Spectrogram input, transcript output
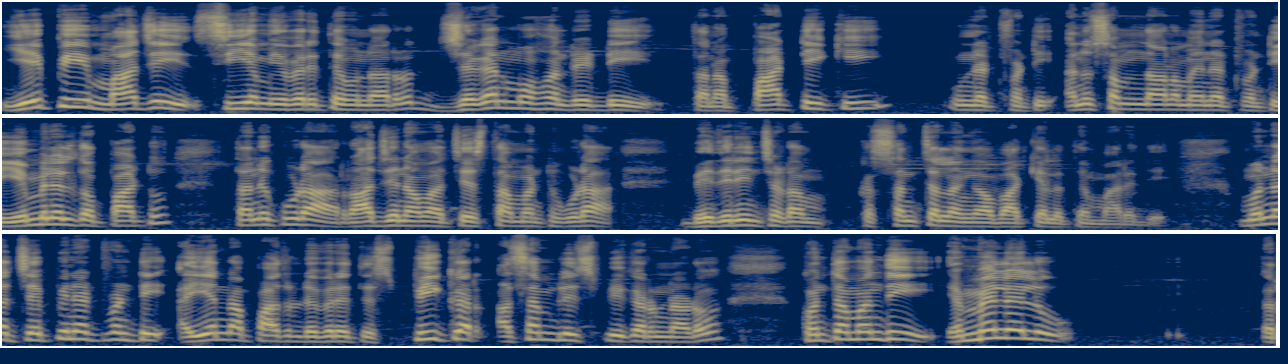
AP మాజీ CM ఎవరైతే ఉన్నారో జగన్మోహన్ రెడ్డి తన పార్టీకి ఉన్నటువంటి అనుసంధానమైనటువంటి ఎమ్మెల్యేలతో పాటు తను కూడా రాజీనామా చేస్తామంటూ కూడా బెదిరించడం ఒక సంచలనంగా వాక్యాలతో మారింది. మొన్న చెప్పినటువంటి అయ్యన్న పాత్రుడు ఎవరైతే స్పీకర్ అసెంబ్లీ స్పీకర్ ఉన్నాడో కొంతమంది ఎమ్మెల్యేలు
